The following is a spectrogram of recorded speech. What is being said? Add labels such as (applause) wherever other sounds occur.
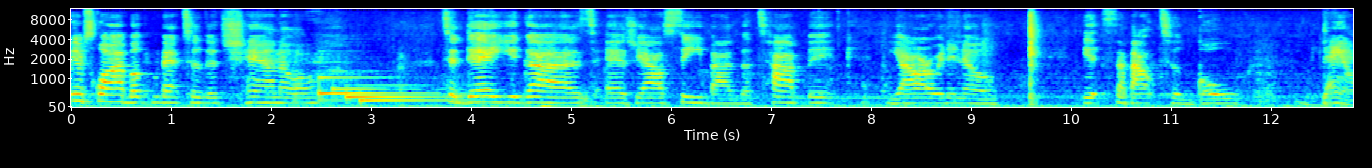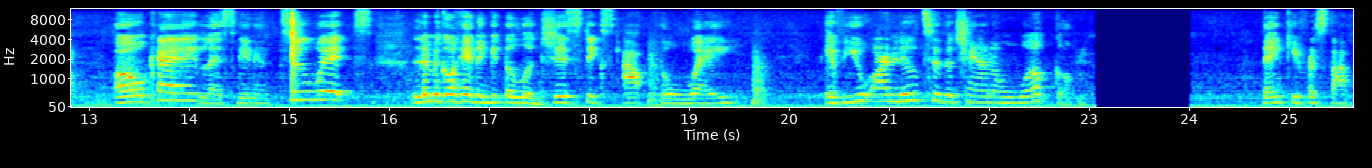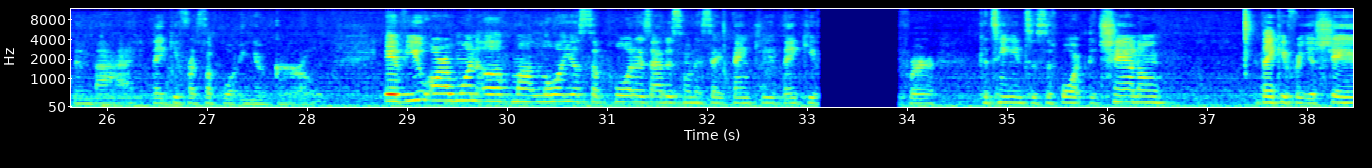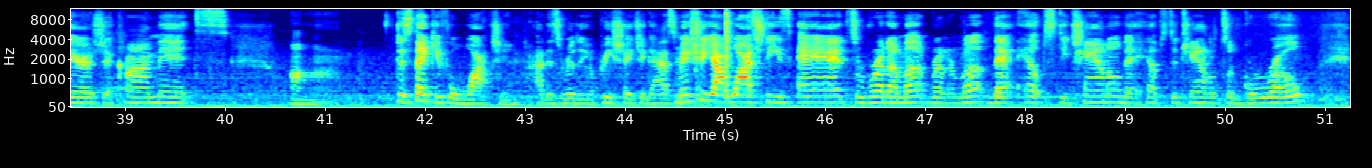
up M Squad? Welcome back to the channel. Today you guys, as y'all see by the topic, y'all already know it's about to go down. Okay, let's get into it. Let me go ahead and get the logistics out the way. If you are new to the channel, welcome. Thank you for stopping by. Thank you for supporting your girl. If you are one of my loyal supporters, I just want to say thank you. Thank you for continuing to support the channel. Thank you for your shares, your comments. Um, just thank you for watching. I just really appreciate you guys. Make sure y'all watch these ads, run them up, run them up. That helps the channel. That helps the channel to grow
